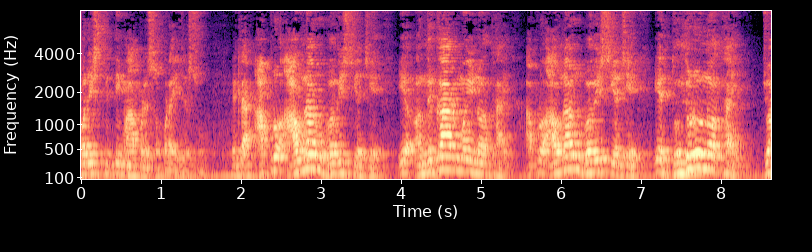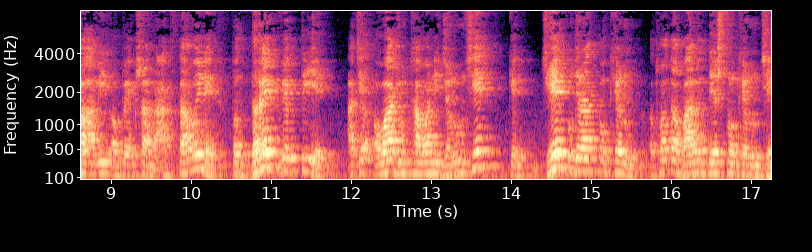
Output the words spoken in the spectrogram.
પરિસ્થિતિમાં આપણે સપડાઈ જશું. એટલે આપણું આવનારું ભવિષ્ય છે, એ અંધકારમય ન થાય. આપણું આવનારું ભવિષ્ય છે, એ ધૂંધળું ન થાય. જો આવી અપેક્ષા રાખતા હોય ને, તો દરેક વ્યક્તિએ આજે અવાજ ઉઠાવવાની જરૂર છે કે જે ગુજરાતનો ખેડૂત અથવા તો ભારત દેશનો ખેડૂત છે,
